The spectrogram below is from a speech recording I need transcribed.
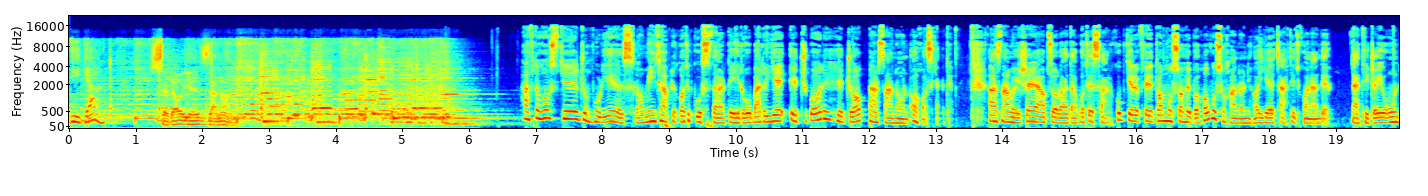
دیگر. صدای زنان. هفته هاست که جمهوری اسلامی تبلیغات گسترده ای رو برای اجبار هجاب بر زنان آغاز کرده. از نمایش ابزار و ادوات سرکوب گرفته تا مصاحبه ها و سخنرانی های تهدید کننده نتیجه اون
